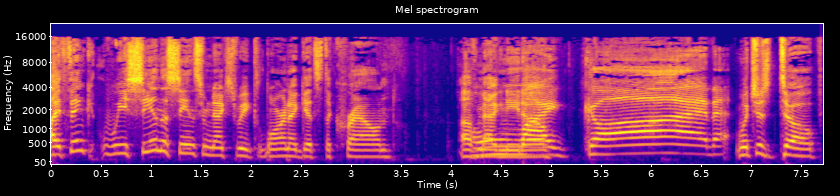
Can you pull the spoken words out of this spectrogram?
I think we see in the scenes from next week, Lorna gets the crown of Magneto. Oh my god, which is dope.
